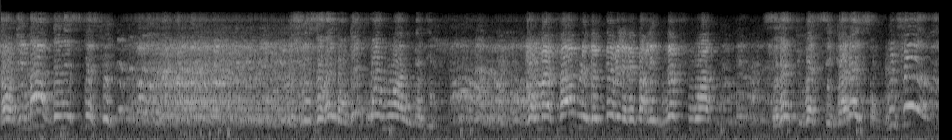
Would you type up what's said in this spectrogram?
Dans du marbre de Nescafé. Et je les aurai dans 2-3 mois, il m'a dit. Pour ma femme, le docteur, il avait parlé de 9 mois. C'est là que tu vois que ces gars-là, ils sont plus forts. hein.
